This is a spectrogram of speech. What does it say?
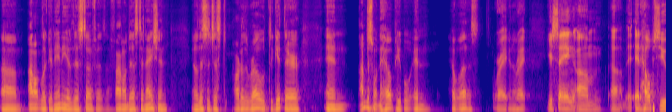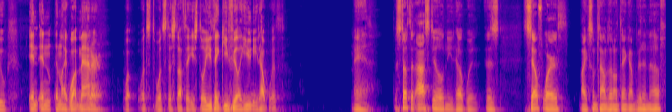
um, i don't look at any of this stuff as a final destination you know this is just part of the road to get there and I'm just wanting to help people and help us. Right, you know? right. You're saying um, uh, it it helps you in, in in like what manner? What what's what's the stuff that you still you think you feel like you need help with? Man, the stuff that I still need help with is self worth. Like sometimes I don't think I'm good enough.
